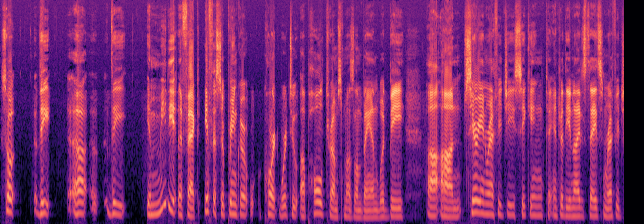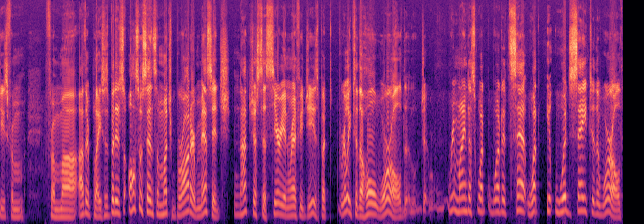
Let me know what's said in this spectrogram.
So the the immediate effect, if the Supreme Court were to uphold Trump's Muslim ban, would be uh, on Syrian refugees seeking to enter the United States and refugees from from uh, other places, but it also sends a much broader message, not just to Syrian refugees, but really to the whole world. Remind us what, what it said, what it would say to the world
